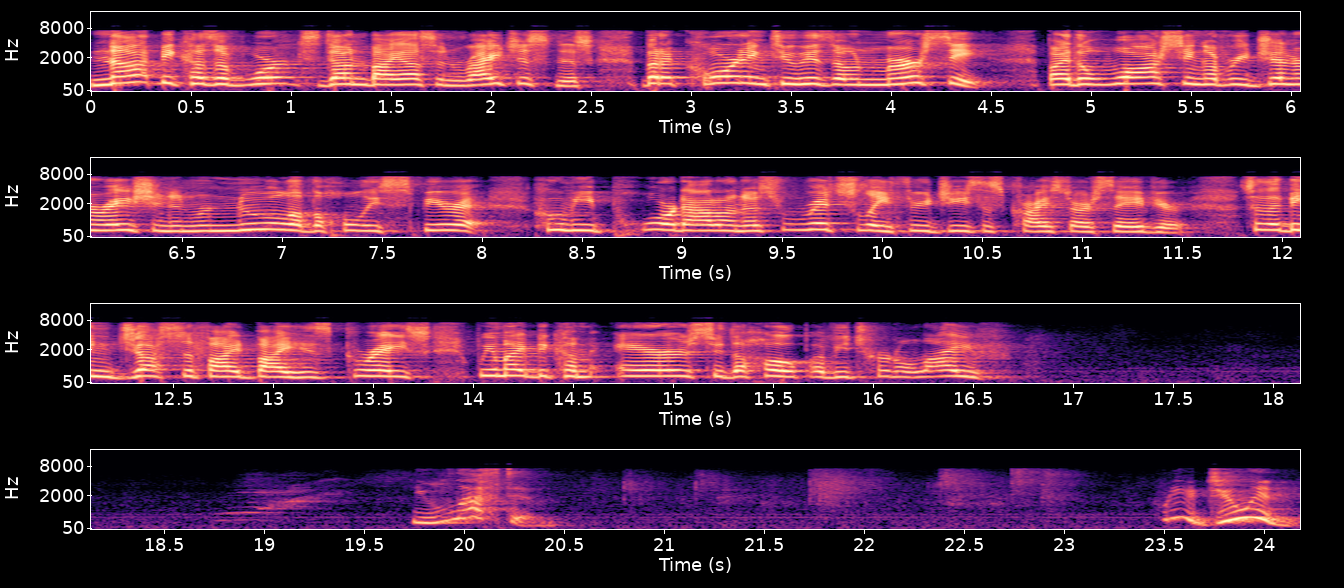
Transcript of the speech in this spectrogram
not because of works done by us in righteousness, but according to His own mercy by the washing of regeneration and renewal of the Holy Spirit, whom He poured out on us richly through Jesus Christ our Savior, so that being justified by His grace, we might become heirs to the hope of eternal life. You left Him. What are you doing?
